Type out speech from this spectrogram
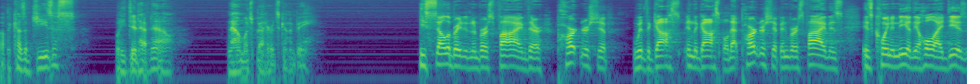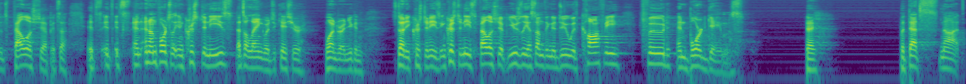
But because of Jesus, what he did have now and how much better it's going to be. He celebrated in verse 5 their partnership with the gospel in the gospel. That partnership in verse 5 is, is koinonia. The whole idea is it's fellowship. It's a it's it's, it's and, and unfortunately in Christianese, that's a language in case you're wondering. You can study Christianese. And Christianese, fellowship usually has something to do with coffee, food, and board games. Okay? But that's not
